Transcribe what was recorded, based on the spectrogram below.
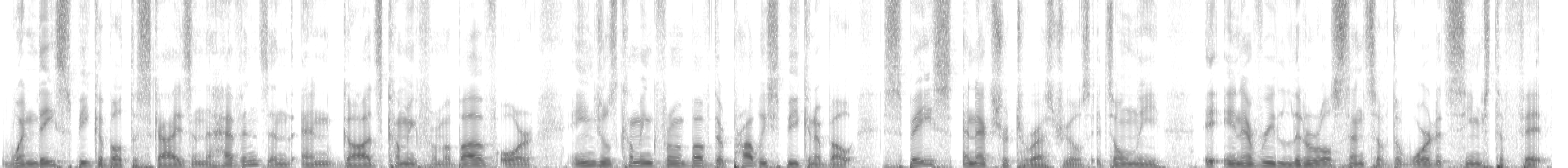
when they speak about the skies and the heavens and, and gods coming from above or angels coming from above, they're probably speaking about space and extraterrestrials. It's only in every literal sense of the word, it seems to fit,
